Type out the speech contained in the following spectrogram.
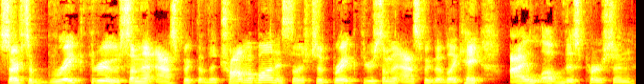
starts to break through some of that aspect of the trauma bond. It starts to break through some of the aspect of like, hey, I love this person,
